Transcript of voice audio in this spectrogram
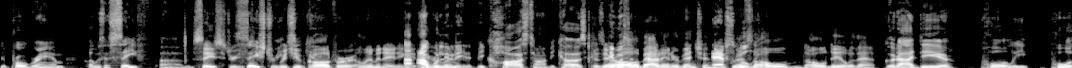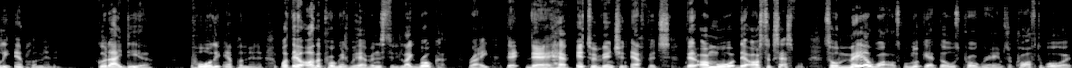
the program. Uh, was a safe um, Safe Street. Safe Streets, Which you've okay. called for eliminating. I, it I election. eliminate it because Tom, because Because it they're was all a about intervention. That's Absolutely. the whole the whole deal with that. good idea, poorly poorly implemented. Good idea, poorly implemented. But there are other programs we have in the city, like ROCA, right? That that have intervention efforts that are more that are successful. So Mayor Wallace will look at those programs across the board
